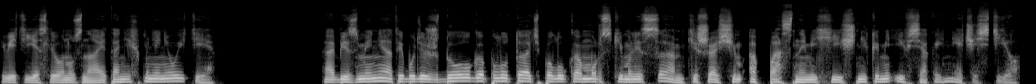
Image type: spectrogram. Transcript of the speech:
Ведь если он узнает о них, мне не уйти. А без меня ты будешь долго плутать по лукоморским лесам, кишащим опасными хищниками и всякой нечистью.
